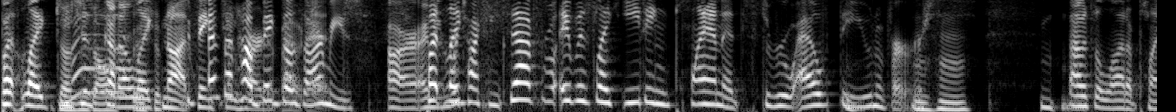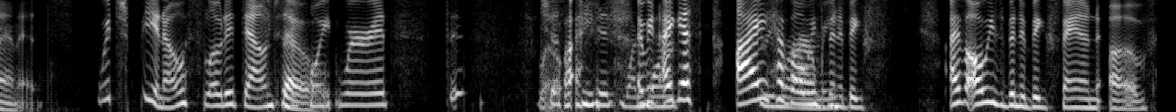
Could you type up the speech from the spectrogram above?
but like you just gotta like spaceships. not think Depends too on how big those about it. armies are. I but mean, like we're talking. several, it was like eating planets throughout the universe. Mm-hmm. That was a lot of planets. which you know slowed it down to the point where it's this slow. Just needed one I mean, more- I guess I have more always been a armies. big. I've always been a big fan of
